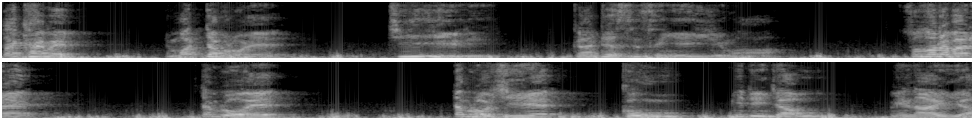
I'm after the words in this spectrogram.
တိုက်ခိုက်မဲ့မြမတက်မလို့ရဲ့ကြီးကြီးလေးကန်တက်စစ်စင်ရေးကြီးတွေမှာစောစောနဲ့ပါတဲ့တက်မလို့ရဲ့တက်မလို့ရေရဲ့ကုံကိုမြင့်တင်ကြဖို့မင်းသားကြီးက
